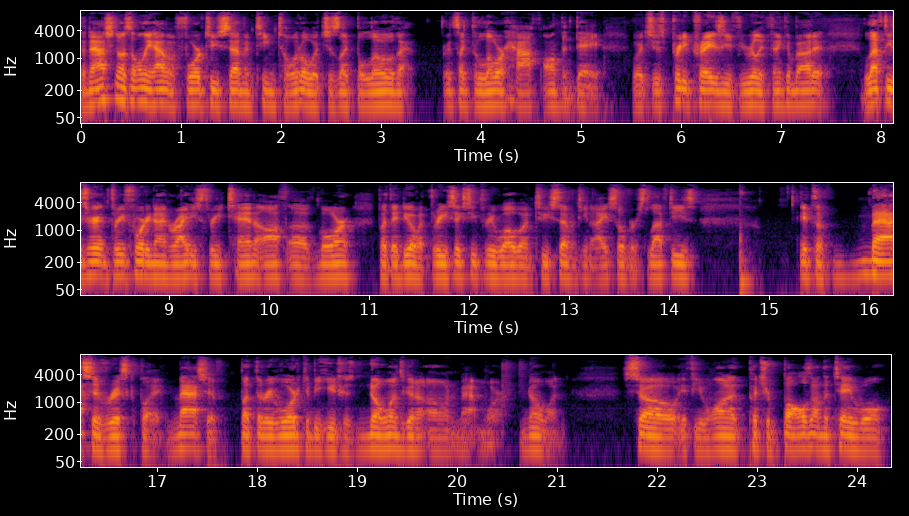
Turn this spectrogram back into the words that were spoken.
The Nationals only have a 4.27 team total, which is like below that. It's like the lower half on the day, which is pretty crazy if you really think about it. Lefties are hitting 349, righties 310 off of Moore, but they do have a 363 WOBA and 217 ISO versus lefties. It's a massive risk play, massive, but the reward could be huge because no one's going to own Matt Moore. No one. So if you want to put your balls on the table,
